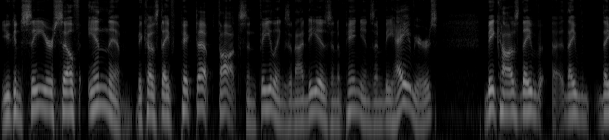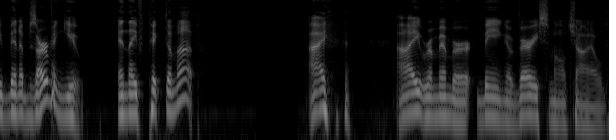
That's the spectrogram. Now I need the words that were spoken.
You can see yourself in them because they've picked up thoughts and feelings and ideas and opinions and behaviors because they've uh, they've they've been observing you and they've picked them up. I I remember being a very small child.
